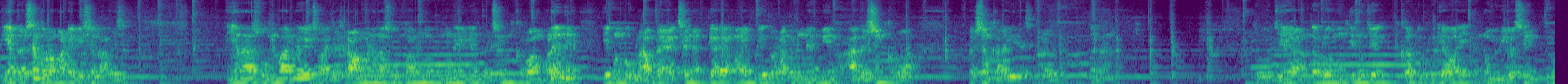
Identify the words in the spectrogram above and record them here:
અહીંયા દર્શન કરવા માટે વિશેલ આવે છે. અહીંયાના સોમવારને શ્રાવણ મહિનાના સોમવારમાં તમને અહીંયા દર્શન કરવા મળે ને, એ પણ બહુ લાભદાયક છે ને. અત્યારે અમારા વીડિયો દ્વારા તમને અમે આ દર્શન કરવા, દર્શન કરાવી રહ્યા છે તો જે આ અંદરનો મંદિરનું જે ગર્ભગૃહ કહેવાય એનો વીડિયો છે મિત્રો.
